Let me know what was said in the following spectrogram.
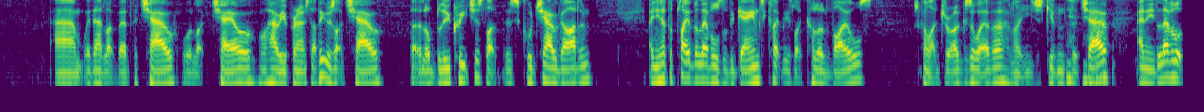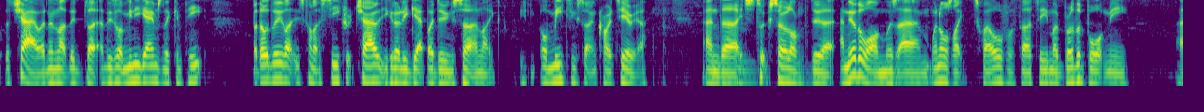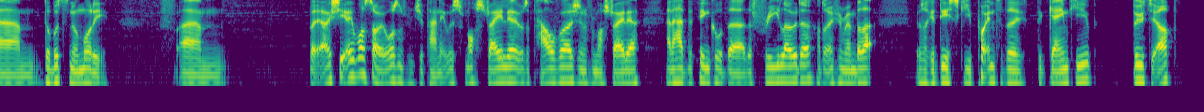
um, where they had like the, the Chao or like Chao or how you pronounce it. I think it was like Chao, like the little blue creatures. Like it was called Chao Garden, and you had to play the levels of the game to collect these like colored vials. It's kind of like drugs or whatever, and like you just give them to the Chao, and you level up the Chao, and then like they like these like mini games and they compete. But they would do like this kind of secret Chao that you could only get by doing certain like or meeting certain criteria. And uh, it just took so long to do that. And the other one was um, when I was like 12 or 13, my brother bought me um, Dobutsu no Mori. Um, but actually, it was sorry, it wasn't from Japan. It was from Australia. It was a PAL version from Australia, and it had the thing called the the freeloader. I don't know if you remember that. It was like a disc you put into the the GameCube, boot it up,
